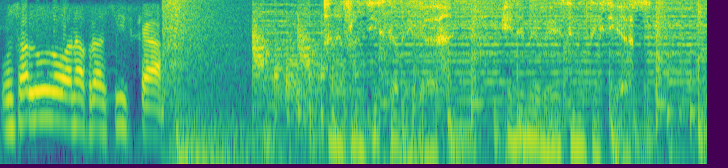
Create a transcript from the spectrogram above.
Un saludo, Ana Francisca. Ana Francisca Vega, NMBS Noticias.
